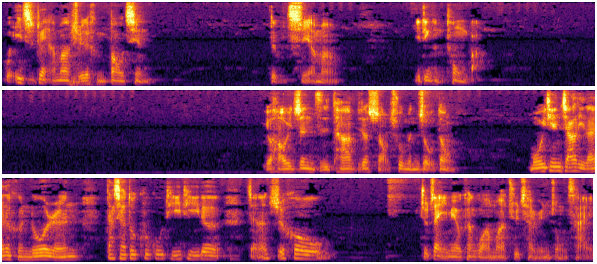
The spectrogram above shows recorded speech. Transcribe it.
我一直对阿妈觉得很抱歉。对不起，阿妈，一定很痛吧？有好一阵子，他比较少出门走动。某一天家里来了很多人，大家都哭哭啼啼的。在那之后。就再也没有看过阿妈去菜园种菜，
